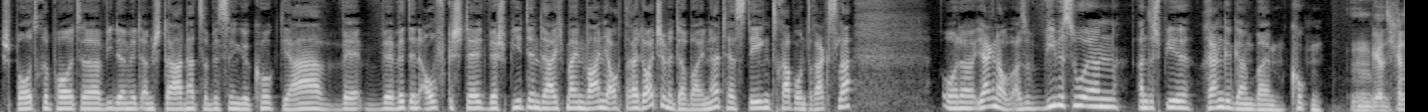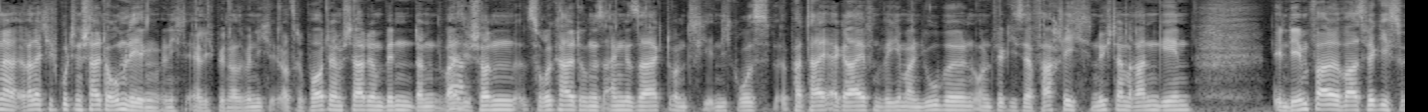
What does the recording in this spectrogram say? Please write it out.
Sportreporter wieder mit am Start, hat so ein bisschen geguckt, ja, wer, wer wird denn aufgestellt, wer spielt denn da? Ich meine, waren ja auch drei Deutsche mit dabei, ne? Terstegen, Trapp und Draxler. Oder, ja genau, also wie bist du an, an das Spiel rangegangen beim Gucken? Also ich kann da relativ gut den Schalter umlegen, wenn ich ehrlich bin. Also wenn ich als Reporter im Stadion bin, dann weiß ja. ich schon, Zurückhaltung ist angesagt und nicht groß Partei ergreifen, will jemand jubeln und wirklich sehr fachlich, nüchtern rangehen. In dem Fall war es wirklich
